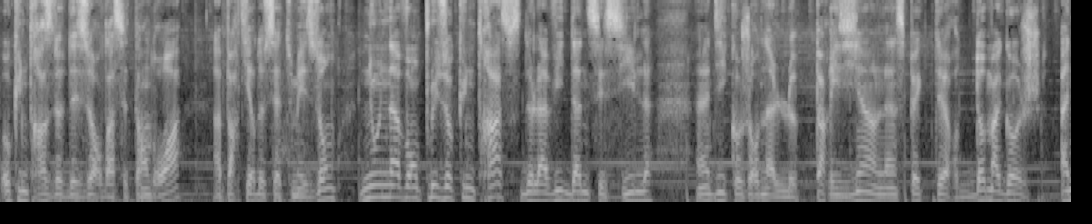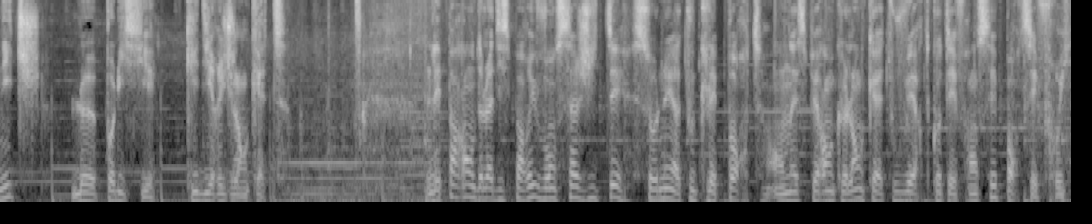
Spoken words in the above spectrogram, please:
Aucune trace de désordre à cet endroit. À partir de cette maison, nous n'avons plus aucune trace de la vie d'Anne-Cécile, indique au journal Le Parisien l'inspecteur Domagoj Anich, le policier qui dirige l'enquête. Les parents de la disparue vont s'agiter, sonner à toutes les portes, en espérant que l'enquête ouverte côté français porte ses fruits.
